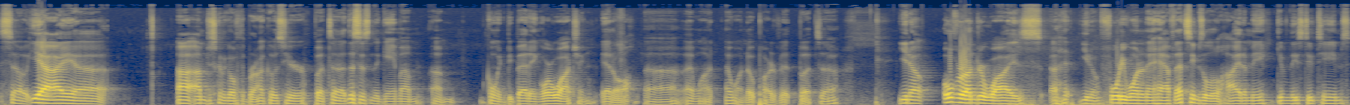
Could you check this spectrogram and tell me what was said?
so yeah, I uh, uh, I'm just gonna go with the Broncos here, but uh, this isn't the game I'm I'm going to be betting or watching at all. Uh, I want I want no part of it, but uh, you know over under wise, uh, you know 41 and a half. That seems a little high to me, given these two teams.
